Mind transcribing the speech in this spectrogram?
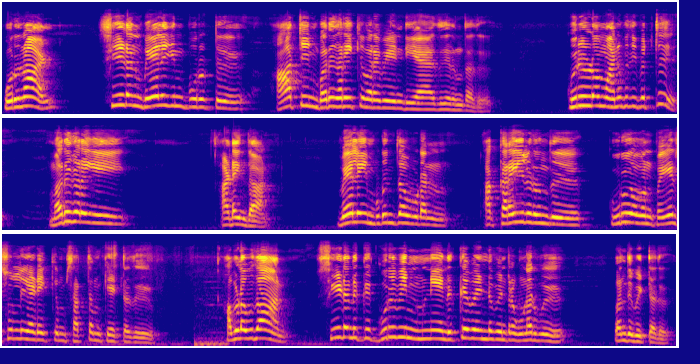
ஒரு நாள் சீடன் வேலையின் பொருட்டு ஆற்றின் மறுகரைக்கு வர வேண்டியது இருந்தது. குருவிடம் அனுமதி பெற்று மறுகரையை அடைந்தான். வேலை முடிந்தவுடன் அக்கரையிலிருந்து குரு அவன் பெயர் சொல்லி அடைக்கும் சத்தம் கேட்டது. அவ்வளவுதான். சீடனுக்கு குருவின் முன்னே நிற்க வேண்டும் என்ற உணர்வு வந்துவிட்டது.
